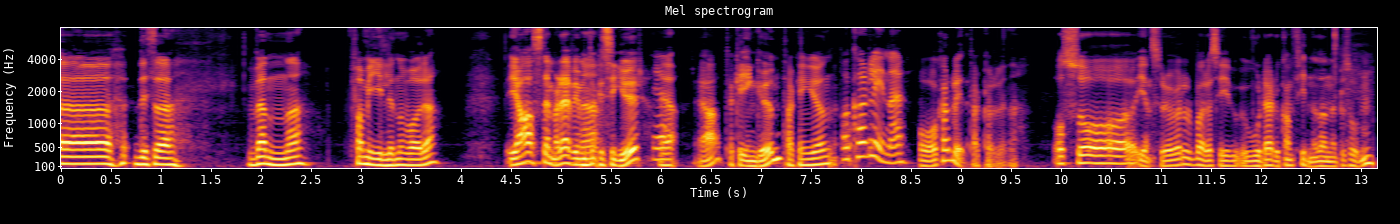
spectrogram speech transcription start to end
Uh, disse vennene, familiene våre. Ja, stemmer det. Vi må Ja. takke Sigurd. Ja. Ja, takke Ingunn Takk, Ingunn. Og Karoline. og Karoline. Takk, Karoline. Og så gjenstår det vel bare å si hvor det er du kan finne denne episoden.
